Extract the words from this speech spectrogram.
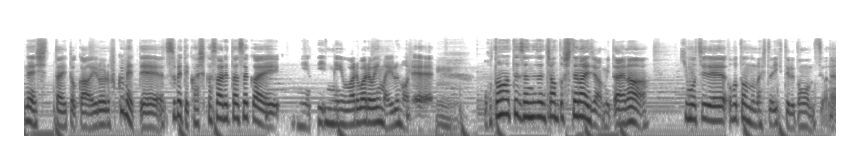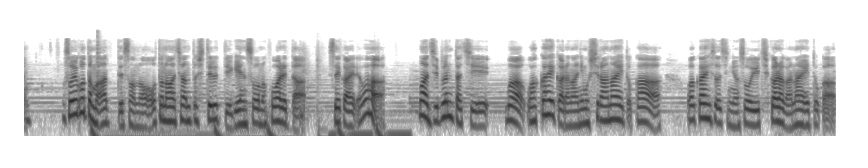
ね、失態とかいろいろ含めて全て可視化された世界にに我々は今いるのでうん大人って全然ちゃんとしてないじゃんみたいな気持ちでほとんどの人生きてると思うんですよね。そういうこともあってその大人はちゃんとしてるっていう幻想の壊れた世界では、まあ、自分たちは若いから何も知らないとか若い人たちにはそういう力がないとか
